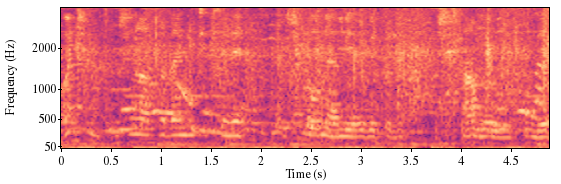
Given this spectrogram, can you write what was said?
Onun için ışığın altına ben geçip seni ışık olmayan bir yere götürdüm. Işık sana doğru olsun diye.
